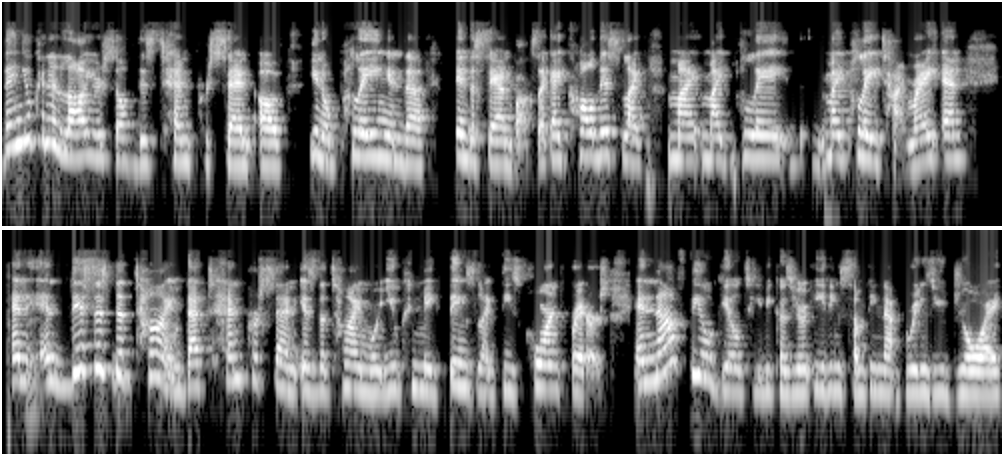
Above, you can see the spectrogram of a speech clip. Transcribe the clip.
then you can allow yourself this 10% of, you know, playing in the in the sandbox. Like i call this like my my play my play time right? And and and this is the time that 10% is the time where you can make things like these corn fritters and not feel guilty because you're eating something that brings you joy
